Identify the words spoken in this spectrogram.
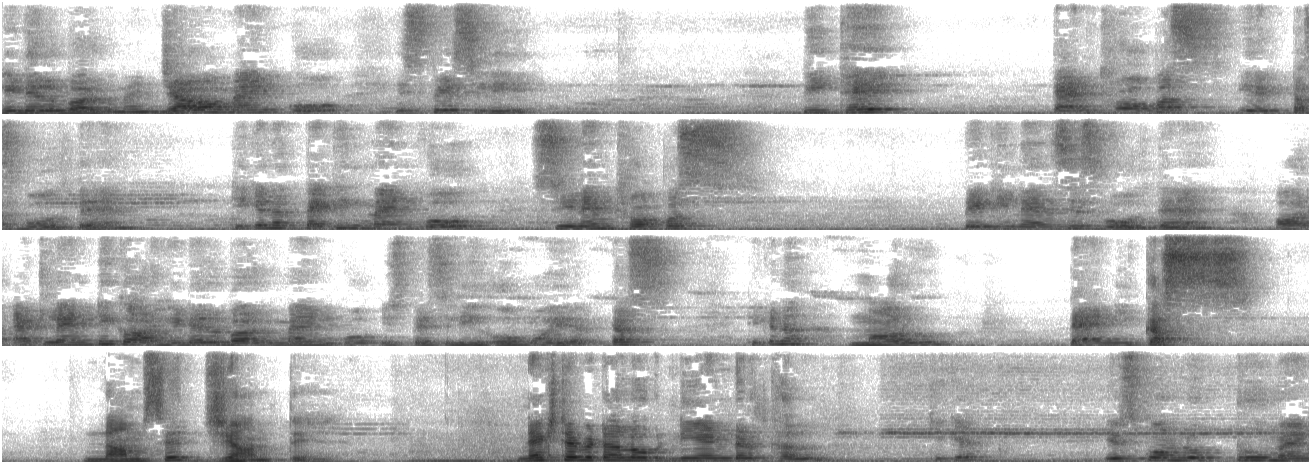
हिडेलबर्ग मैन जावा मैन को स्पेशली पीथे कैंथ्रोपस इरेक्टस बोलते हैं। ठीक है ना? पेकिंग मैन को सीनेंथ्रोपस पेकिनेंसिस बोलते हैं और एटलांटिक और हिडेलबर्ग मैन को स्पेशली होमो इरेक्टस ठीक है ना? मारू टेनिकस नाम से जानते हैं। नेक्स्ट है बेटा लोग नियंडरथल ठीक है? इसको हम लोग ट्रू मैन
